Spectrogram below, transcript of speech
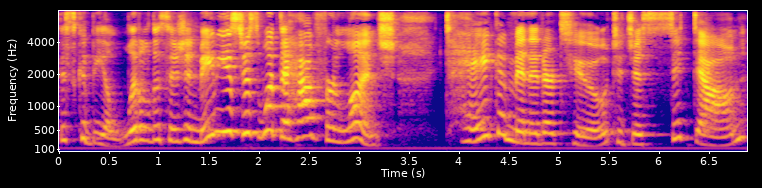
this could be a little decision, maybe it's just what to have for lunch. Take a minute or two to just sit down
